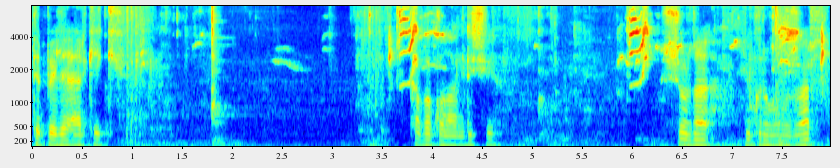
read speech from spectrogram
Tepeli erkek kabak olan dişi. Şurada bir grubumuz var.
